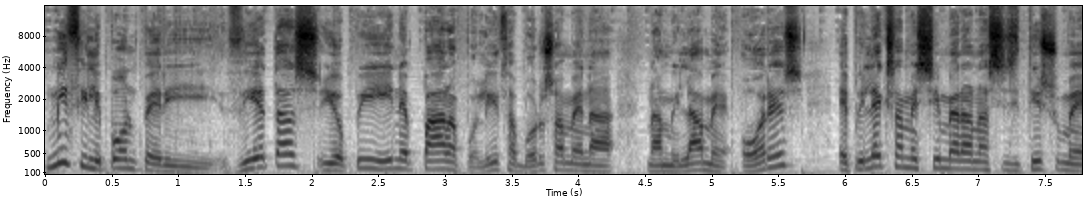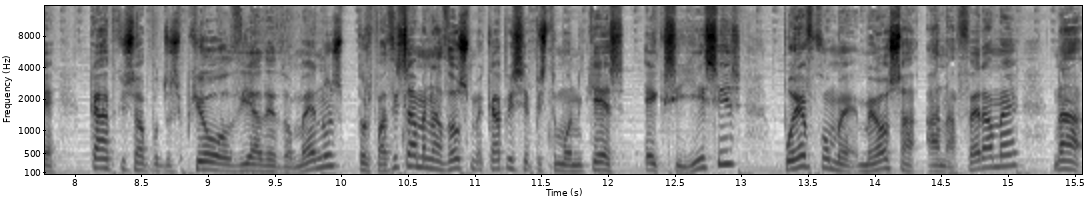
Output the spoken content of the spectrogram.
Μύθοι λοιπόν περί δίαιτας, οι οποίοι είναι πάρα πολλοί, θα μπορούσαμε να, να μιλάμε ώρες. Επιλέξαμε σήμερα να συζητήσουμε κάποιους από τους πιο διαδεδομένους. Προσπαθήσαμε να δώσουμε κάποιες επιστημονικές εξηγήσεις που εύχομαι με όσα αναφέραμε να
